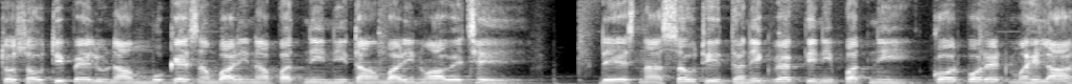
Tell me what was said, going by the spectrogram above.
તો સૌથી પહેલું નામ મુકેશ અંબાણીના પત્ની નીતા અંબાણીનું આવે છે. દેશના સૌથી ધનિક વ્યક્તિની પત્ની કોર્પોરેટ મહિલા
